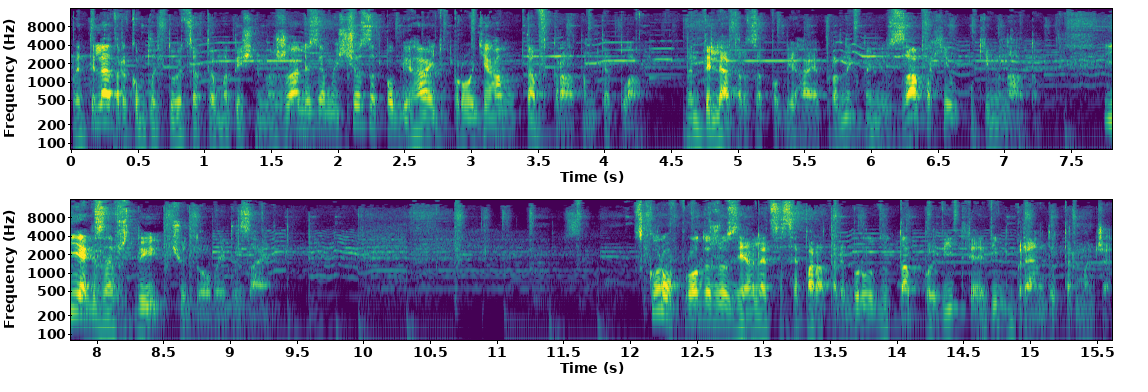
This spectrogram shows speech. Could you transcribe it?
Вентилятор комплектується автоматичними жалюзями, що запобігають протягам та втратам тепла. Вентилятор запобігає проникненню запахів у кімнату. І, як завжди, чудовий дизайн. Скоро в продажу з'являться сепаратори бруду та повітря від бренду Thermojet.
